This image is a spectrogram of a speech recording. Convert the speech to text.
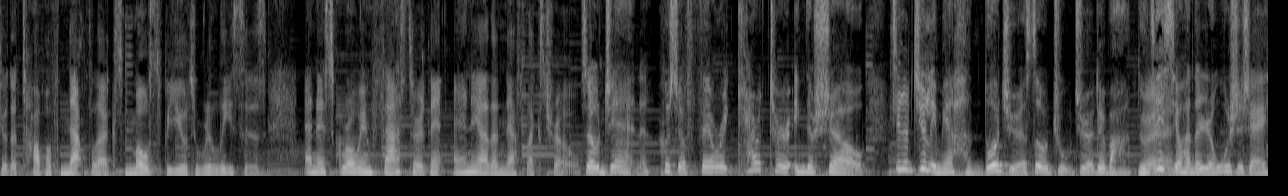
to the top of Netflix's most viewed releases, and it's growing faster than any other Netflix show. So Jen, who's your favorite character in the show？这个剧里面很多角色主角，对吧？你对最喜欢的人物是谁？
